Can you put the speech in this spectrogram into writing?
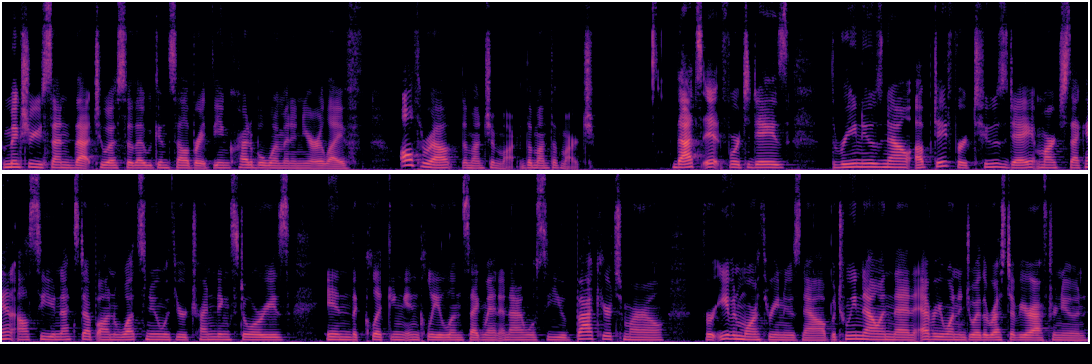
But make sure you send that to us so that we can celebrate the incredible women in your life all throughout the month of, Mar- the month of March. That's it for today's 3 News Now update for Tuesday, March 2nd. I'll see you next up on What's New with your trending stories in the Clicking in Cleveland segment, and I will see you back here tomorrow for even more 3 News Now. Between now and then, everyone enjoy the rest of your afternoon.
